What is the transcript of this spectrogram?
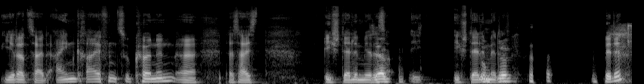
jederzeit eingreifen zu können. Äh, das heißt, ich stelle mir das, ich, ich stelle mir das, bitte?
